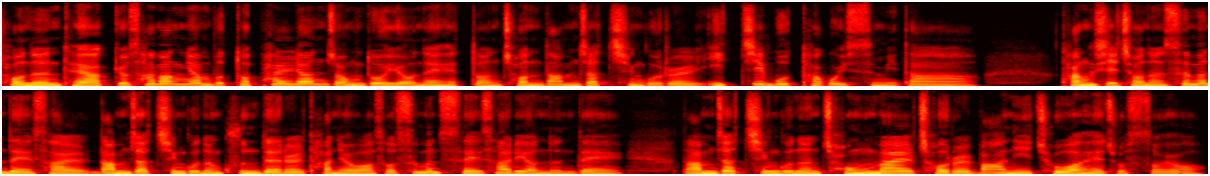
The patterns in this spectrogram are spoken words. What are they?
저는 대학교 3학년부터 8년 정도 연애했던 전 남자친구를 잊지 못하고 있습니다. 당시 저는 24살, 남자친구는 군대를 다녀와서 23살이었는데 남자친구는 정말 저를 많이 좋아해 줬어요.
